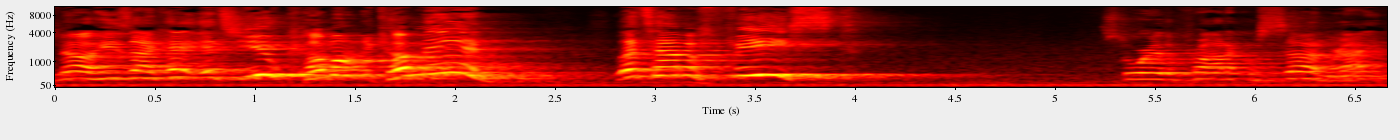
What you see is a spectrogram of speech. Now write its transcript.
No, he's like, hey, it's you. Come on, come in. Let's have a feast. Story of the prodigal son, right?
